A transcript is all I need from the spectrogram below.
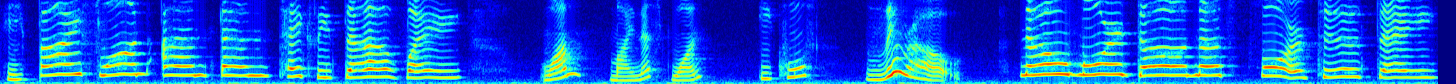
He buys one and then takes it away. One minus one equals zero. No more donuts for today.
